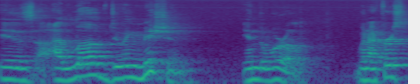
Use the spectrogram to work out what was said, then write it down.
is I love doing mission in the world. When I first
